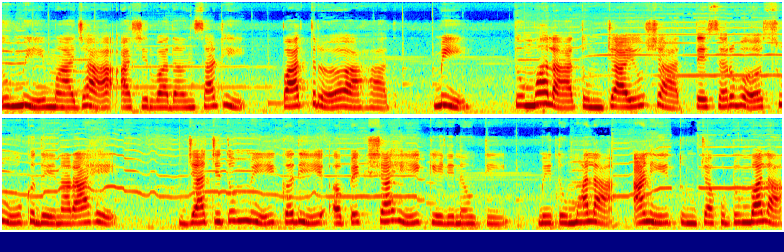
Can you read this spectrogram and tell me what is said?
तुम्ही माझ्या आशीर्वादांसाठी पात्र आहात. मी तुम्हाला तुमच्या आयुष्यात ते सर्व सुख देणार आहे. ज्याची तुम्ही कधी अपेक्षाही केली नव्हती. मी तुम्हाला आणि तुमच्या कुटुंबाला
